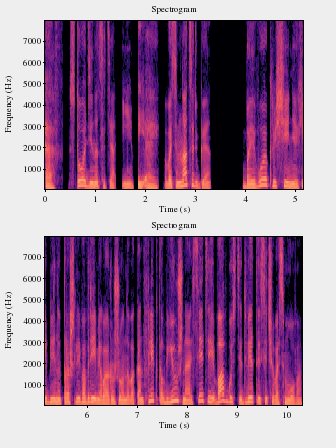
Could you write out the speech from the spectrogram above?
F-111А и EA-18G. Боевое крещение Хибины прошли во время вооруженного конфликта в Южной Осетии в августе 2008 года.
